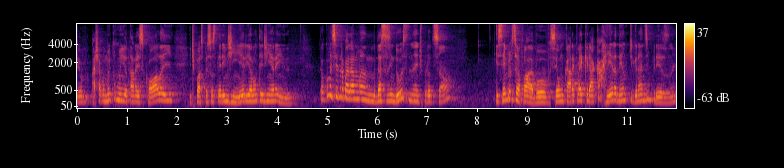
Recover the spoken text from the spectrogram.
Eu achava muito ruim eu estar na escola e, e, tipo, as pessoas terem dinheiro e eu não ter dinheiro ainda. Então eu comecei a trabalhar numa dessas indústrias né, de produção e sempre você vai falar, ah, vou ser um cara que vai criar carreira dentro de grandes empresas, né?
